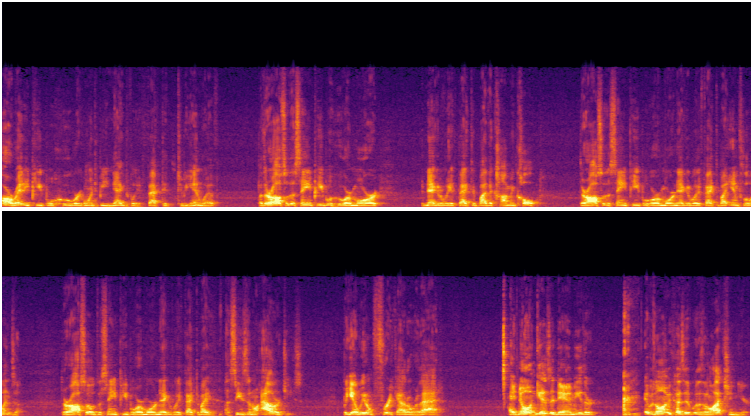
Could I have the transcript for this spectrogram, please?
already people who were going to be negatively affected to begin with. But they're also the same people who are more negatively affected by the common cold. They're also the same people who are more negatively affected by influenza. They're also the same people who are more negatively affected by seasonal allergies. But yeah, we don't freak out over that. And no one gives a damn either. it was only because it was an election year.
